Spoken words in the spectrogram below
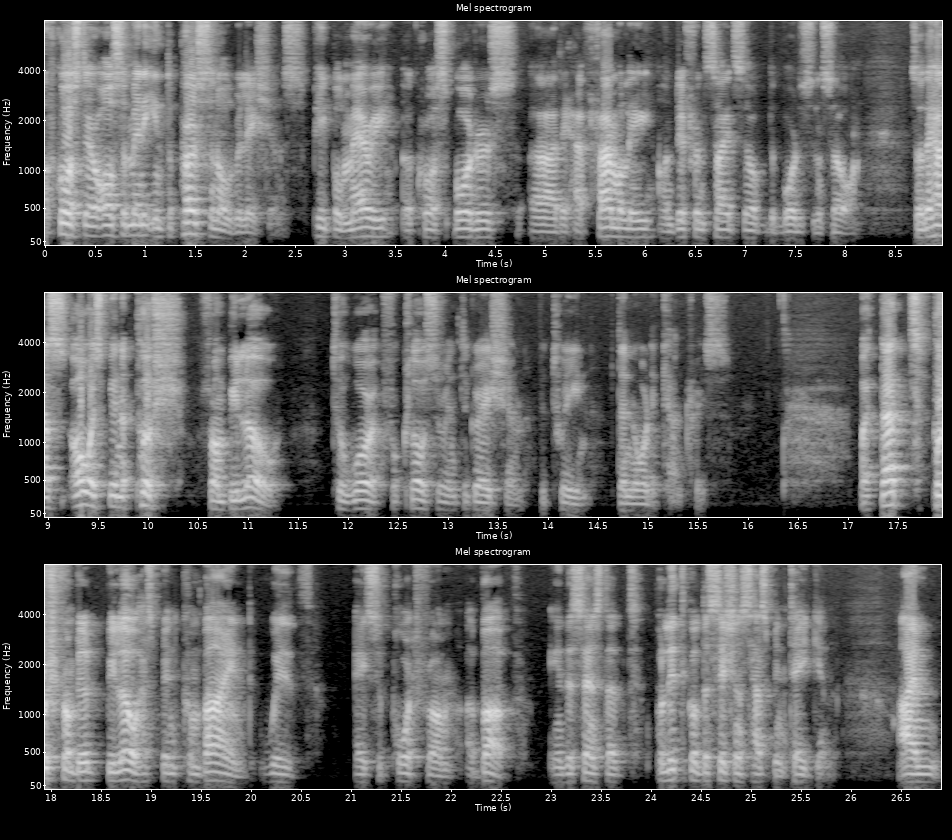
Of course, there are also many interpersonal relations. People marry across borders, uh, they have family on different sides of the borders and so on. So there has always been a push from below to work for closer integration between the Nordic countries. But that push from below has been combined with a support from above in the sense that political decisions has been taken. I'm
